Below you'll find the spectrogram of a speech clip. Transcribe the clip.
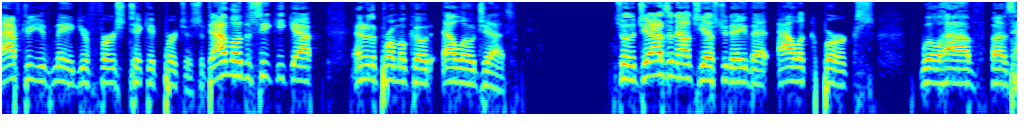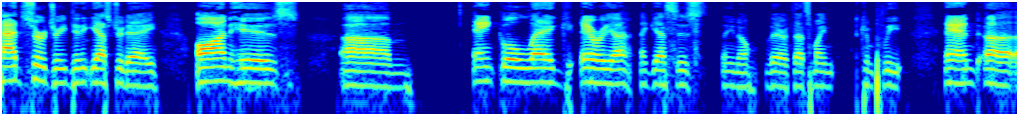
after you've made your first ticket purchase. So download the SeatGeek app, enter the promo code LO Jazz. So the Jazz announced yesterday that Alec Burks will have has had surgery. Did it yesterday on his um, ankle leg area. I guess is you know there. That's my complete. And uh,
